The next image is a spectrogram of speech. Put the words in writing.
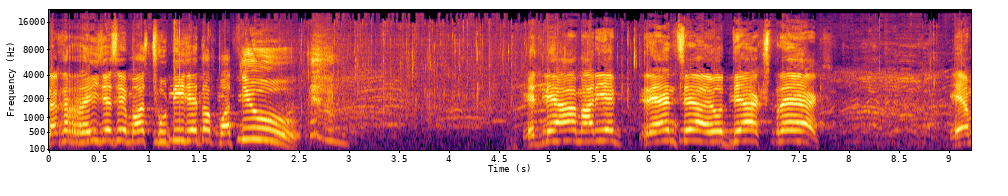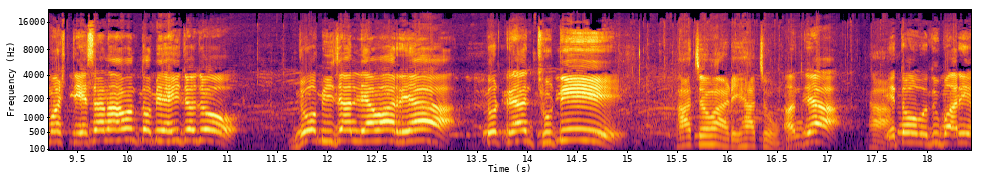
નકર રહી જશે બસ છૂટી જાય તો પત્યું. એટલે આ મારી એક ટ્રેન છે અયોધ્યા એક્સપ્રેસ. એમાં સ્ટેશન આવે ને તો બેસી જજો. જો બીજા લેવા રહ્યા તો ટ્રેન છૂટી. હાચો વાડી હાચો. સમજ્યા? એ તો બધું મારી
